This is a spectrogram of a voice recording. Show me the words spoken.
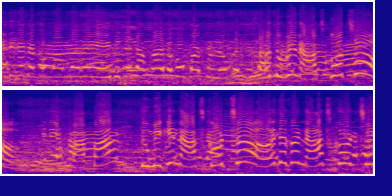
এইদিকে দেখো মামা এইদিকে তাকাও দেখো কত লোক তুমি নাচ করছ? পাপা তুমি কি নাচ করছ? ওই দেখো নাচ করছে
